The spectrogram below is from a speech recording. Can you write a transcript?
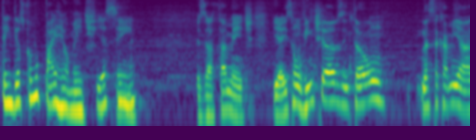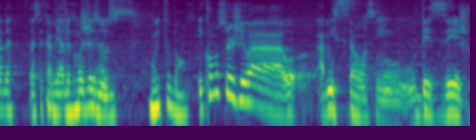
tem Deus como pai realmente. E assim, Sim. né? Exatamente. E aí são 20 anos, então, nessa caminhada, nessa caminhada com 20 Jesus. anos. Muito bom. E como surgiu a, o- a missão, assim, o, o desejo?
